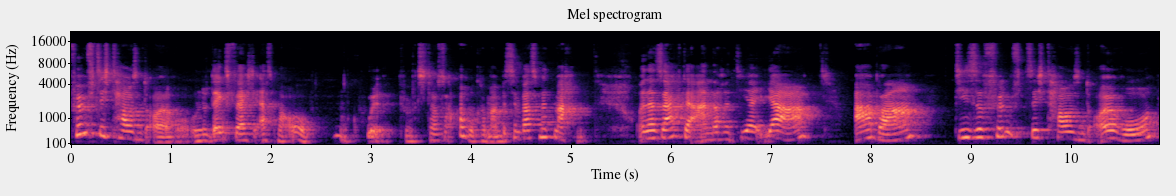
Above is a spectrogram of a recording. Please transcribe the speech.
50.000 Euro. Und du denkst vielleicht erstmal, oh, hm, cool, 50.000 Euro, kann man ein bisschen was mitmachen. Und dann sagt der andere dir, ja, aber diese 50.000 Euro,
